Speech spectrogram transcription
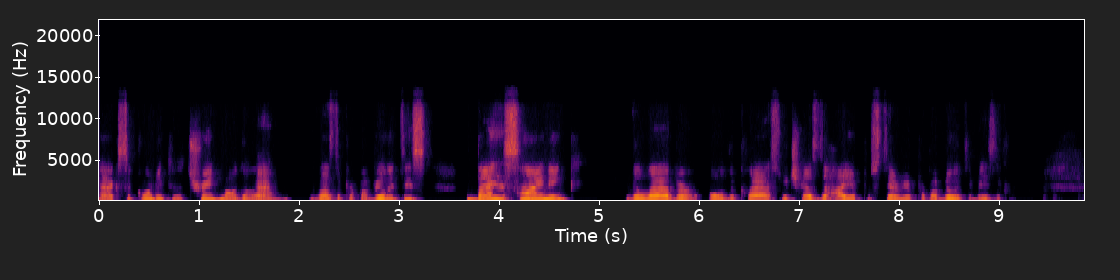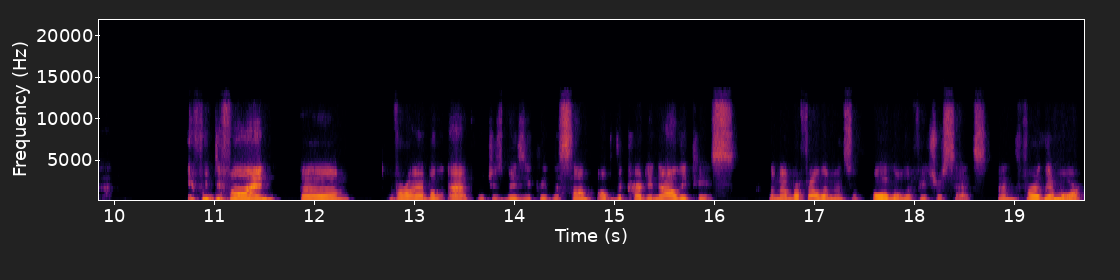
X according to the trained model M, thus the probabilities, by assigning the labor or the class which has the higher posterior probability, basically. If we define um, variable f, which is basically the sum of the cardinalities, the number of elements of all of the feature sets, and furthermore,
